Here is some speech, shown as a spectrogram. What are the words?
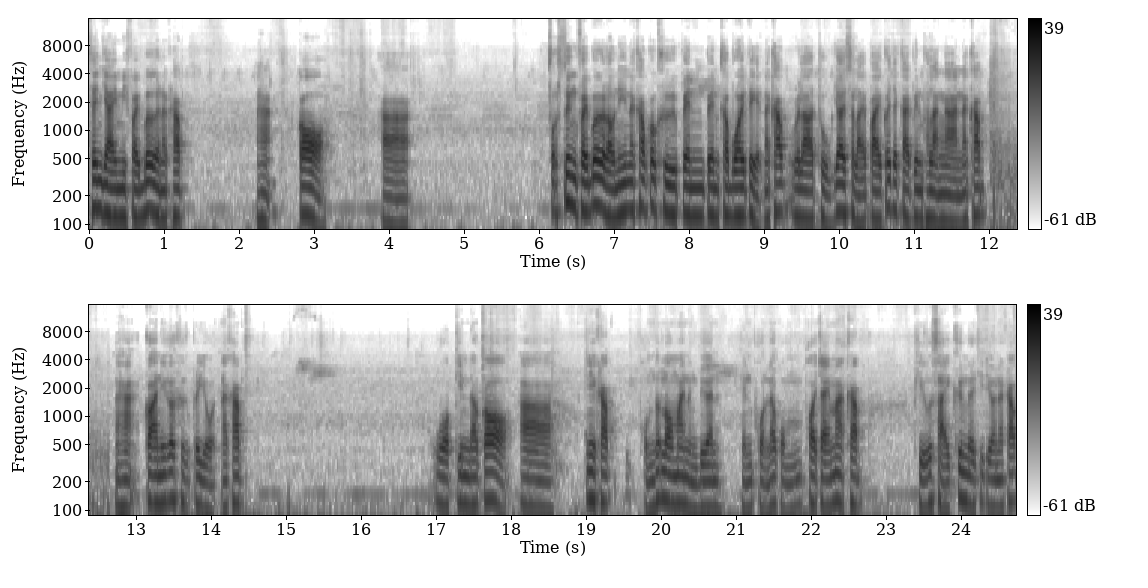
เส้นใยมีไฟเบอร์นะครับ นะฮะก็ซึ่งไฟเบอร์เหล่านี้นะครับก็คือเป็นเป็นคาร์โบไฮเดรตนะครับเวลาถูกย่อยสลายไปก็จะกลายเป็นพลังงานนะครับนะฮะก็อันนี้ก็คือประโยชน์นะครับวัวกินแล้วก็นี่ครับผมทดลองมา 1 เดือน เห็นผลแล้วผมพอใจมากครับ ผิวใสขึ้นเลยทีเดียวนะครับ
